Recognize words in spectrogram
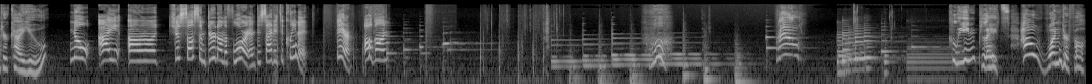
Matter, Caillou? No, I, uh, just saw some dirt on the floor and decided to clean it. There, all gone. Whew. Clean plates. How wonderful.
